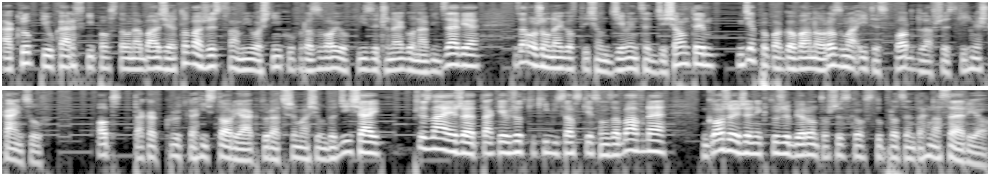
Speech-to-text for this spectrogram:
a klub piłkarski powstał na bazie Towarzystwa Miłośników Rozwoju Fizycznego na Widzewie, założonego w 1910, gdzie propagowano rozmaity sport dla wszystkich mieszkańców. Od taka krótka historia, która trzyma się do dzisiaj. Przyznaję, że takie wrzutki kibicowskie są zabawne, gorzej, że niektórzy biorą to wszystko w 100% na serio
